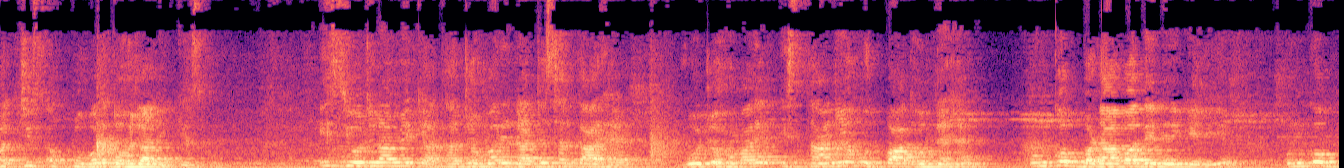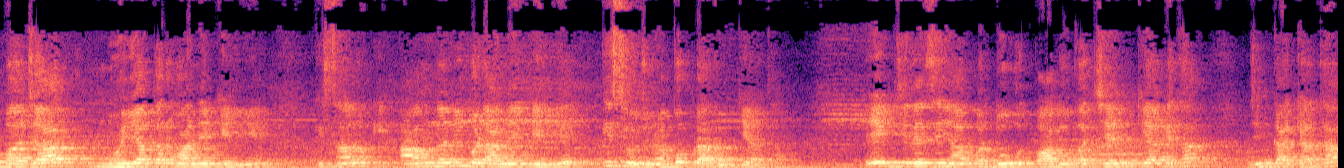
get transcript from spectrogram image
25 अक्टूबर 2021 को। इस योजना में क्या था, जो हमारी राज्य सरकार है, वो जो हमारे स्थानीय उत्पाद होते हैं, उनको बढ़ावा देने के लिए, उनको बाज़ार मुहैया करवाने के लिए किसानों की आमदनी बढ़ाने के लिए इस योजना को प्रारंभ किया था। एक ज़िले से यहाँ पर दो उत्पादों का चयन किया गया था, जिनका क्या था?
